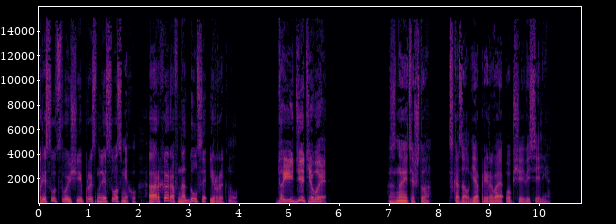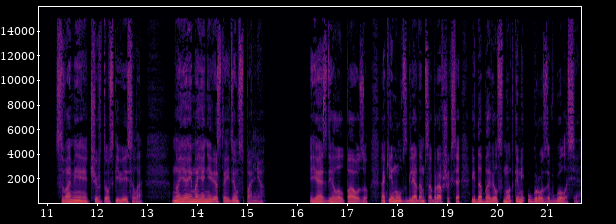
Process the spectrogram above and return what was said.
Присутствующие прыснули со смеху, а Архаров надулся и рыкнул. «Да идите вы!» «Знаете что?» — сказал я, прерывая общее веселье. «С вами чертовски весело, но я и моя невеста идем в спальню. Я сделал паузу, окинул взглядом собравшихся и добавил с нотками угрозы в голосе.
